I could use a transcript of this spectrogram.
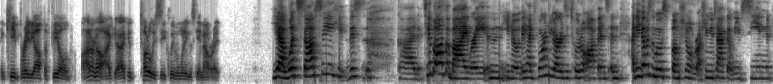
and keep Brady off the field, I don't know. I, I could totally see Cleveland winning this game outright. Yeah, what stops me? He, this God, tip off a bye, right? And then, you know, they had 400 yards of total offense. And I think that was the most functional rushing attack that we've seen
